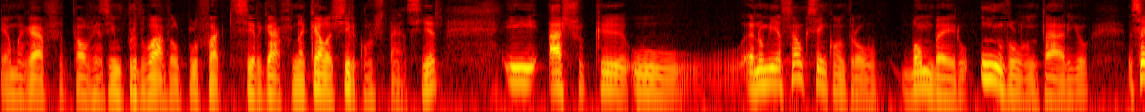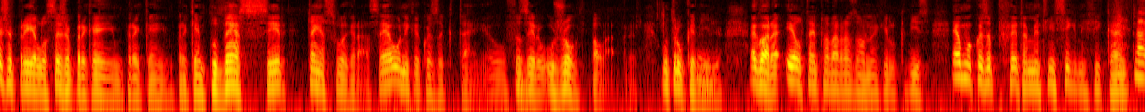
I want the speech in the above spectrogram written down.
É uma gafe talvez imperdoável pelo facto de ser gafe naquelas circunstâncias. E acho que o, a nomeação que se encontrou bombeiro involuntário, seja para ele ou seja para quem, para quem, para quem pudesse ser, tem a sua graça. É a única coisa que tem, é o fazer o jogo de palavras, o trocadilho. Agora, ele tem toda a razão naquilo que disse. É uma coisa perfeitamente insignificante Não,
